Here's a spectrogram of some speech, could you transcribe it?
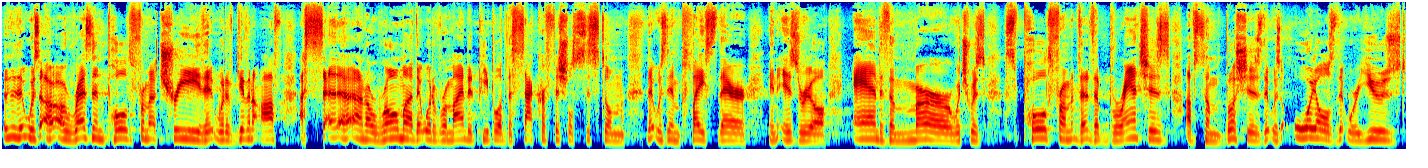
that was a, resin pulled from a tree that would have given off a, an aroma that would have reminded people of the sacrificial system that was in place there in Israel, and the myrrh, which was pulled from the, the branches of some bushes that was oils that were used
